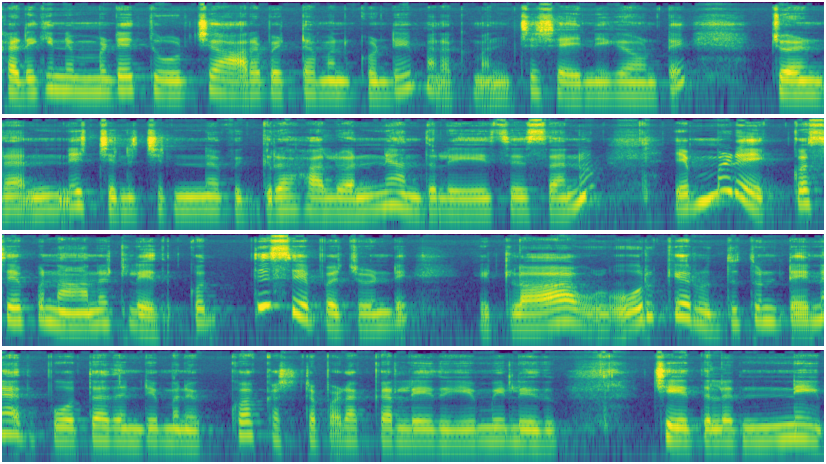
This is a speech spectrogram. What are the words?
కడిగి నిమ్మడే తూడ్చి ఆరబెట్టామనుకోండి మనకు మంచి షైనీగా ఉంటాయి. చూడండి అన్ని చిన్న చిన్న విగ్రహాలు అన్నీ అందులో వేసేసాను. ఎమ్మడే ఎక్కువసేపు నానట్లేదు. కొద్దిసేపు చూడండి. ఇట్లా ఊరికే రుద్దుతుంటేనే అది పోతుందండి. మనం ఎక్కువ కష్టపడక్కర్లేదు ఏమీ లేదు. చేతులన్నీ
